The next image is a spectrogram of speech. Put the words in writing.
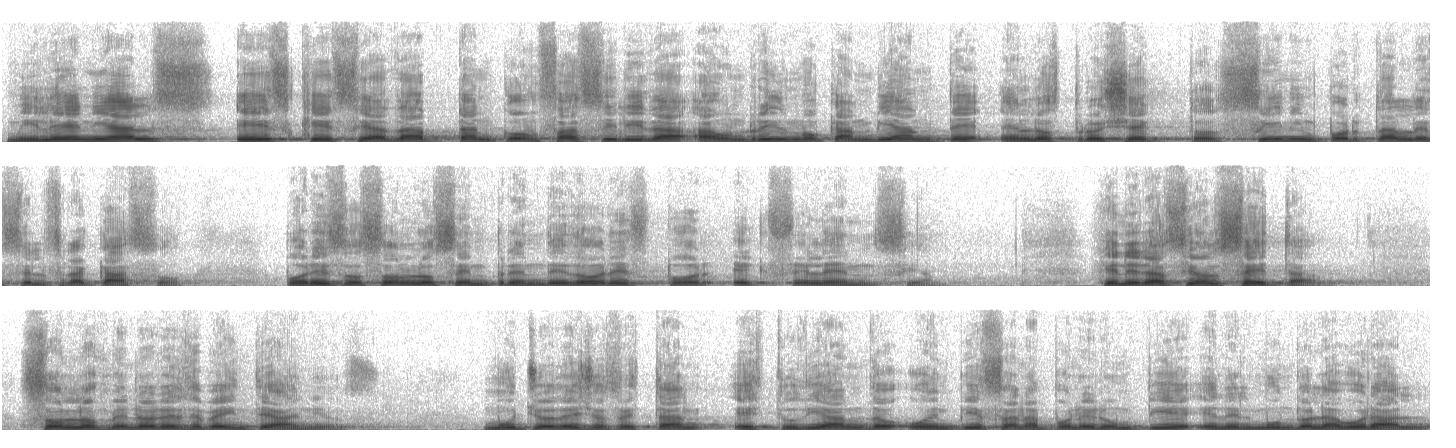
millennials es que se adaptan con facilidad a un ritmo cambiante en los proyectos, sin importarles el fracaso. Por eso son los emprendedores por excelencia. Generación Z son los menores de 20 años. Muchos de ellos están estudiando o empiezan a poner un pie en el mundo laboral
